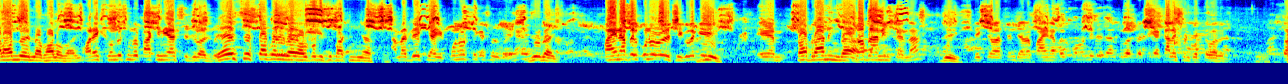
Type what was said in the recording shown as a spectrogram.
আলহামদুলিল্লাহ ভালো ভাই। অনেক সুন্দর সুন্দর পাখি নিয়ে আসছে জুলাস ভাই। এই চেষ্টা করি ভাই অল্প কিছু পাখি নিয়ে আসছে আমরা দেখি আগে কোন থেকে শুরু করি হ্যাঁ? জি ভাই। পাইনাপেল কোনো রয়েছে এগুলো কি সব রানিং ভাই সব রানিং প্ল্যান না? জি। দেখতে পাচ্ছেন যারা পাইনাপেল কোনো নিতে চান ভাই থেকে কালেকশন করতে পারেন। তো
